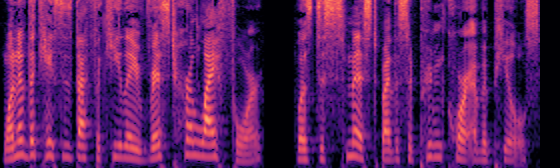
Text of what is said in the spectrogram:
one of the cases that Fikile risked her life for, was dismissed by the Supreme Court of Appeals,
